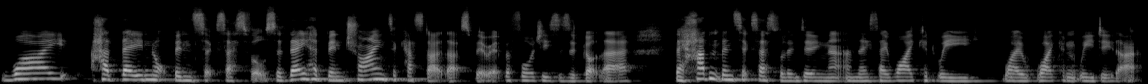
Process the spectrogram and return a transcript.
why had they not been successful? So they had been trying to cast out that spirit before Jesus had got there. They hadn't been successful in doing that. And they say, why could we, why, why couldn't we do that?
